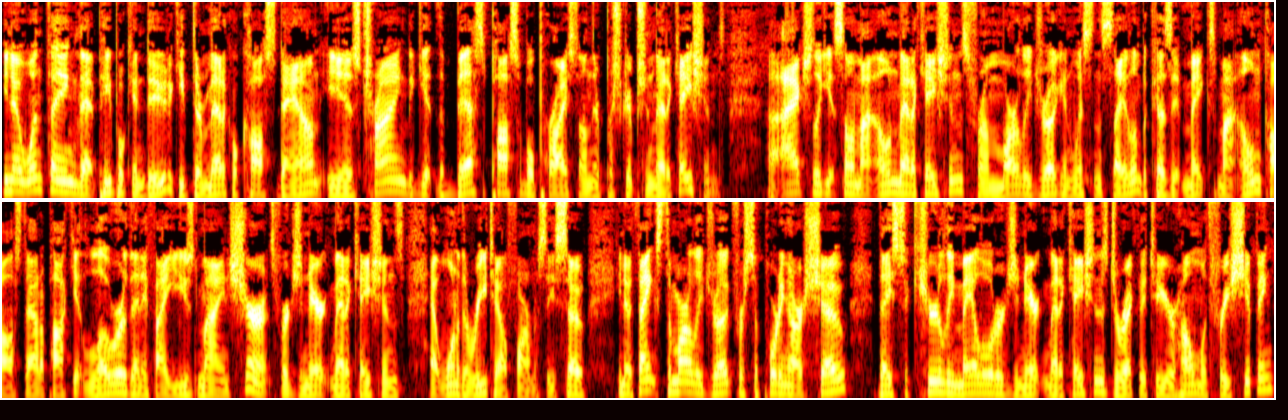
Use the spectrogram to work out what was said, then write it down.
You know, one thing that people can do to keep their medical costs down is trying to get the best possible price on their prescription medications. Uh, I actually get some of my own medications from Marley Drug in Winston-Salem because it makes my own cost out of pocket lower than if I used my insurance for generic medications at one of the retail pharmacies. So, you know, thanks to Marley Drug for supporting our show. They securely mail order generic medications directly to your home with free shipping,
